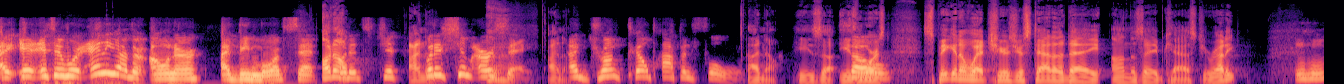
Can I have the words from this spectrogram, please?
I, if it were any other owner, I'd be more upset. Oh, no. but it's Jim, I know. but it's Jim Irsay, I know. a drunk pill popping fool. I know. He's uh, he's So- the worst. Speaking of which, here's your stat of the day on the Zabecast. You ready? Mm-hmm.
